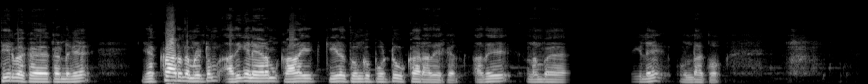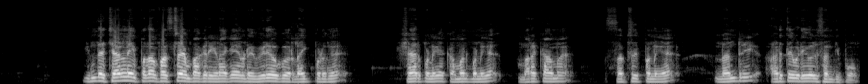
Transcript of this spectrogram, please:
தீர்வை க கண்டுங்க. எக்காரணம் மட்டும் அதிக நேரம் காலை கீழே தொங்க போட்டு உட்காராதீர்கள். அது நம்ம உண்டாக்கும். இந்த சேனலை இப்போ தான் ஃபஸ்ட் டைம் பார்க்குறீங்கனாக்கா என்னுடைய வீடியோவுக்கு ஒரு லைக் பண்ணுங்கள் ஷேர் பண்ணுங்கள் கமெண்ட் பண்ணுங்கள் மறக்காமல் சப்ஸ்கிரைப் பண்ணுங்கள் நன்றி. அடுத்த வீடியோவில் சந்திப்போம்.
